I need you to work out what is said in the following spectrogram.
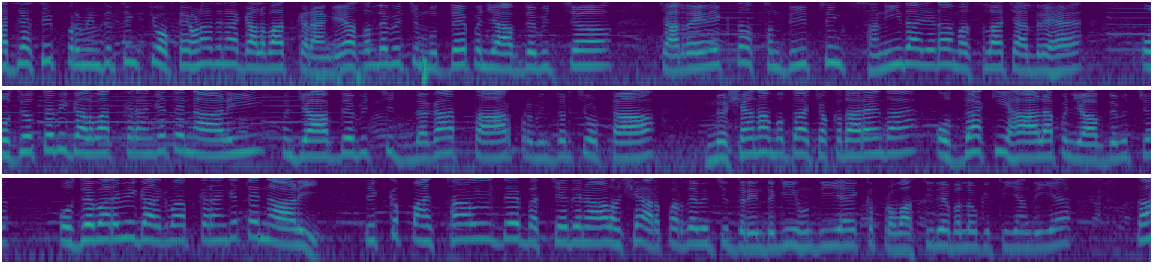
ਅੱਜ ਅਸੀਂ ਪਰਮਿੰਦਰ ਸਿੰਘ ਝੋਟੇ ਹੋਣਾ ਦੇ ਨਾਲ ਗੱਲਬਾਤ ਕਰਾਂਗੇ। ਅਸਲ ਦੇ ਵਿੱਚ ਮੁੱਦੇ ਪੰਜਾਬ ਦੇ ਵਿੱਚ ਚੱਲ ਰਹੇ ਨੇ। ਇੱਕ ਤਾਂ ਸੰਦੀਪ ਸਿੰਘ ਸਨੀ ਦਾ ਜਿਹੜਾ ਮਸਲਾ ਚੱਲ ਰਿਹਾ ਹੈ, ਉਸ ਦੇ ਉੱਤੇ ਵੀ ਗੱਲਬਾਤ ਕਰਾਂਗੇ ਤੇ ਨਾਲ ਹੀ ਪੰਜਾਬ ਦੇ ਵਿੱਚ ਲਗਾਤਾਰ ਪਰਮਿੰਦਰ ਝੋਟਾ ਨਸ਼ਿਆਂ ਦਾ ਮੁੱਦਾ ਚੁੱਕਦਾ ਰਹਿੰਦਾ ਹੈ। ਉਸ ਦਾ ਕੀ ਹਾਲ ਹੈ ਪੰਜਾਬ ਦੇ ਵਿੱਚ? ਉਸ ਦੇ ਬਾਰੇ ਵੀ ਗੱਲਬਾਤ ਕਰਾਂਗੇ ਤੇ ਨਾਲ ਹੀ ਇੱਕ 5 ਸਾਲ ਦੇ ਬੱਚੇ ਦੇ ਨਾਲ ਹੁਸ਼ਿਆਰਪੁਰ ਦੇ ਵਿੱਚ ਦਰਿੰਦਗੀ ਹੁੰਦੀ ਹੈ ਇੱਕ ਪ੍ਰਵਾਸੀ ਦੇ ਵੱਲੋਂ ਕੀਤੀ ਜਾਂਦੀ ਹੈ। ਤਾਂ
